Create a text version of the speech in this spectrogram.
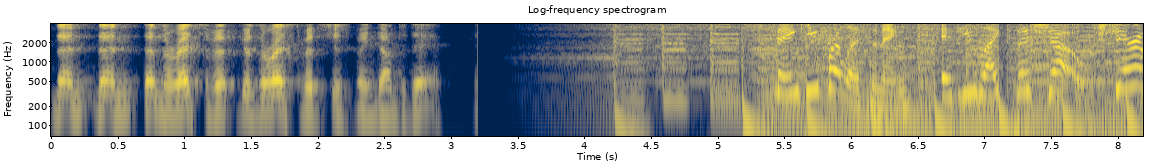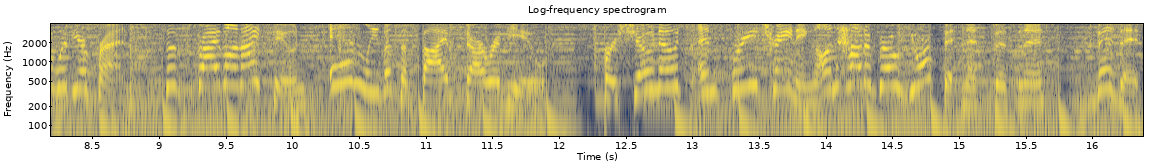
than than than the rest of it because the rest of it's just been done to death. Thank you for listening. If you liked this show, share it with your friends, subscribe on iTunes, and leave us a five star review. For show notes and free training on how to grow your fitness business, visit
